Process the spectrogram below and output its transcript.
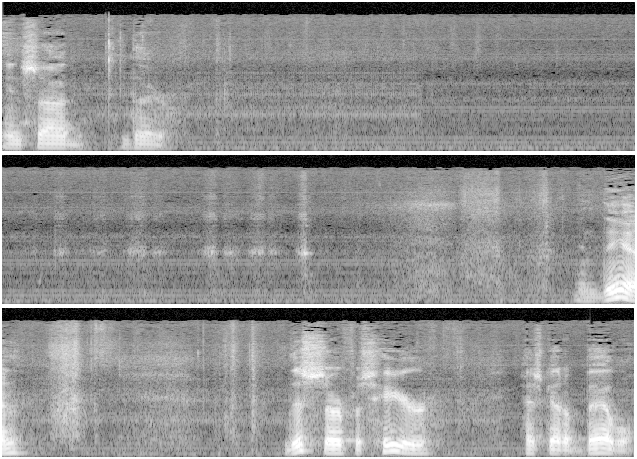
inside there. And then this surface here has got a bevel.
